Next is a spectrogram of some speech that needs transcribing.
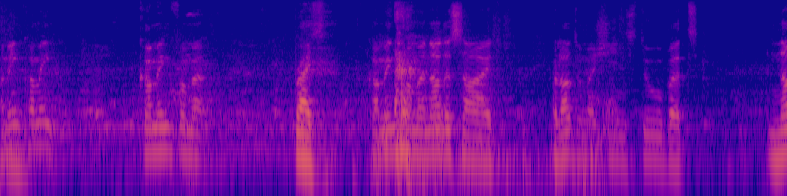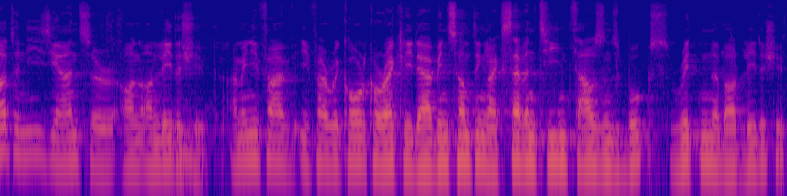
I mean, coming, coming from a, Brice, coming from another side, a lot of machines too, but not an easy answer on, on leadership. I mean, if I if I recall correctly, there have been something like 17,000 books written about leadership.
